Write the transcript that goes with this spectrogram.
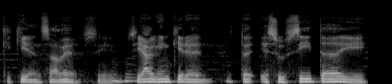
que quieren saber. Si, si alguien quiere, su cita y,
